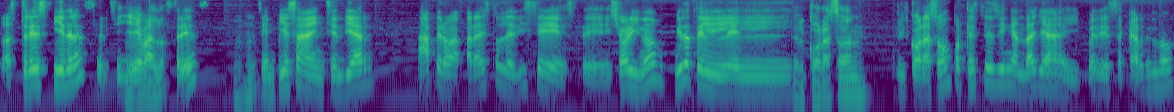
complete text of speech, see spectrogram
las tres piedras, él se lleva las tres, se empieza a incendiar. Ah, pero para esto le dice este Shori, ¿no? Cuídate el, el, corazón. El corazón, porque este es bien gandalla y puede sacártelo.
